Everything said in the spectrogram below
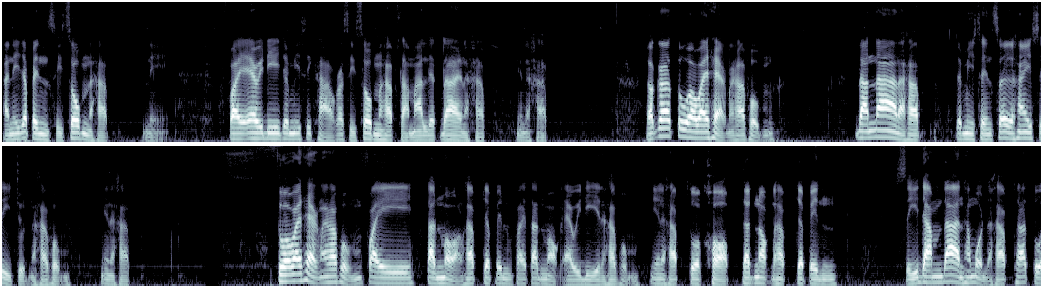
อันนี้จะเป็นสีส้มนะครับนี่ไฟ LED จะมีสีขาวกับสีส้มนะครับ สามารถเลือกได้นะครับนี่นะครับ แล้วก็ตัวไวแท็กนะครับผม ด้านหน้านะครับ จะมีเซ็นเซอร์ให้ 4 จุดนะครับผมนี่นะครับ ตัวไวแท็กนะครับผมไฟตันหมอกครับจะเป็นไฟตันหมอก LED นะครับผมนี่นะครับ ตัวขอบด้านนอกนะครับ จะเป็นสีดำด้านทั้งหมดนะครับ ถ้าตัว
